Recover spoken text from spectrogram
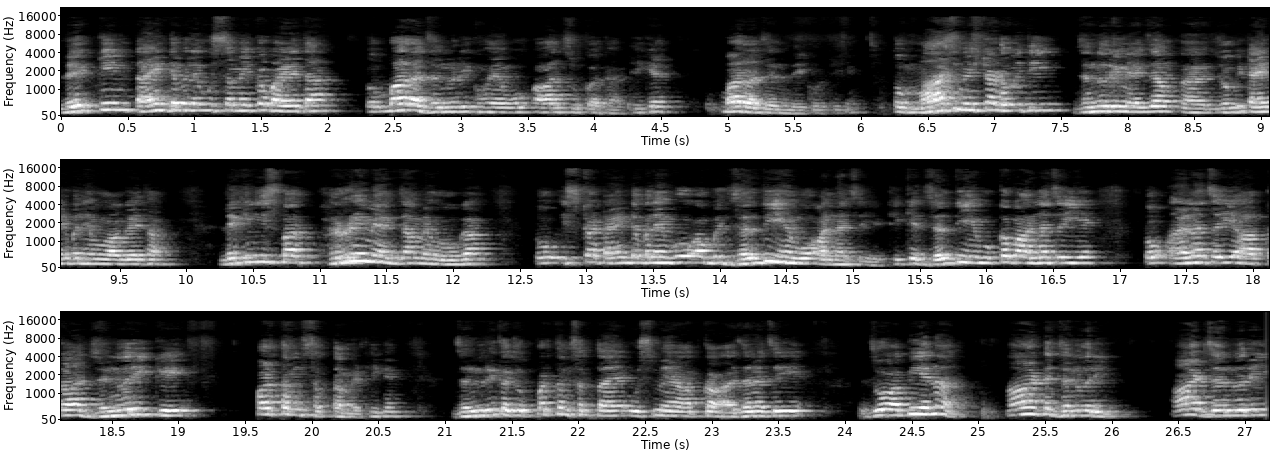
लेकिन टाइम टेबल उस समय कब आया था? तो 12 जनवरी को है, वो आ चुका था, ठीक है? 12 जनवरी को, ठीक है? तो मार्च में स्टार्ट हुई थी, जनवरी में एग्ज़ाम जो भी टाइम टेबल है, वो आ गया था। लेकिन इस बार फरवरी में एग्ज़ाम होगा तो इसका टाइम टेबल है, वो अब जल्दी है, वो आना चाहिए, ठीक है? जल्दी है, वो कब आना चाहिए? तो आना चाहिए आपका जनवरी के प्रथम सप्ताह में, ठीक है? जनवरी का जो प्रथम सप्ताह है, उसमें आपका आ जाना चाहिए। जो अभी है ना, आठ जनवरी आठ जनवरी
